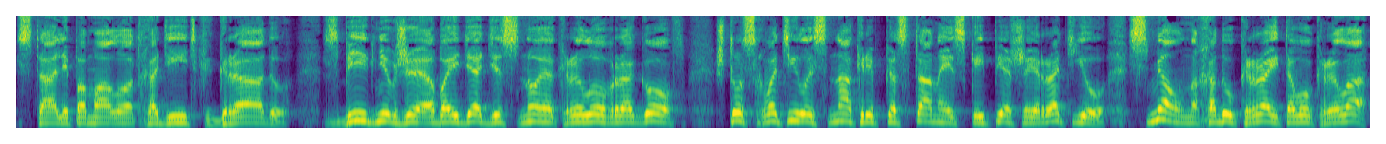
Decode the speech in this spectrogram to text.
стали помалу отходить к граду. Збигнев же, обойдя десное крыло врагов, что схватилось накрепко станайской пешей ратью, смял на ходу край того крыла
